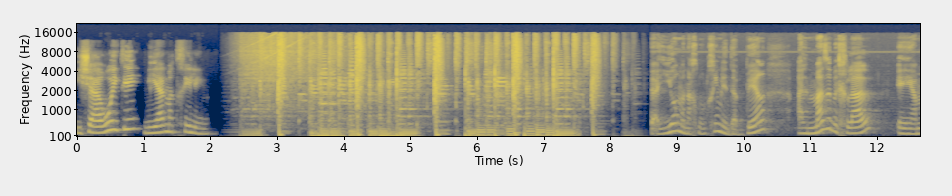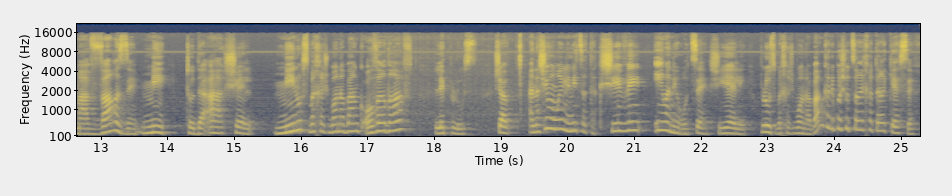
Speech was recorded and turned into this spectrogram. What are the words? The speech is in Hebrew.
יישארו איתי, מיד מתחילים. והיום אנחנו הולכים לדבר על מה זה בכלל אה, המעבר הזה מתודעה של מינוס בחשבון הבנק, אוברדרפט, לפלוס. עכשיו, אנשים אומרים לי, ניצה, תקשיבי, אם אני רוצה שיהיה לי פלוס בחשבון הבנק, אני פשוט צריך יותר כסף.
